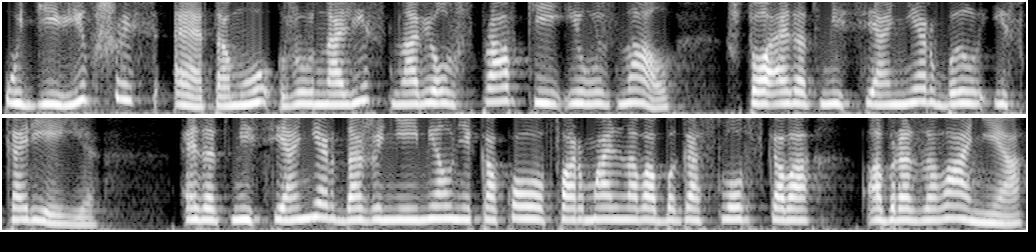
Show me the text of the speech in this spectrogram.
Удивившись этому, журналист навел справки и узнал, что этот миссионер был из Кореи – этот миссионер даже не имел никакого формального богословского образования,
